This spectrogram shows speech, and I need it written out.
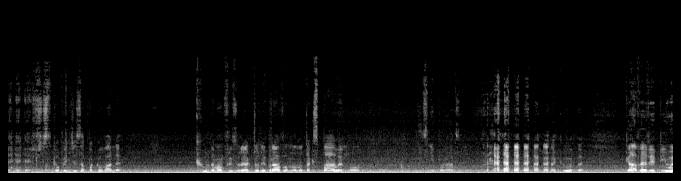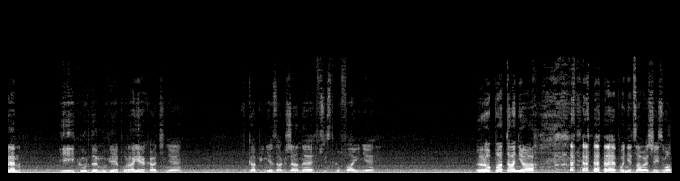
wszystko będzie zapakowane. Kurde, mam fryzurę jak Johnny Bravo. No, no tak spałem, no. Nic nie poradzę. kurde. Kawę wypiłem i kurde mówię, pora jechać, nie? W kabinie zagrzane, wszystko fajnie. Ropa tania po niecałe 6 zł.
